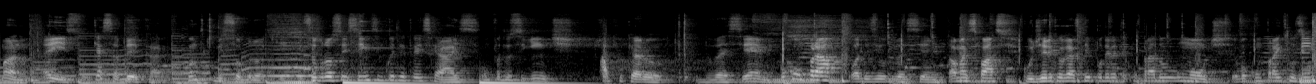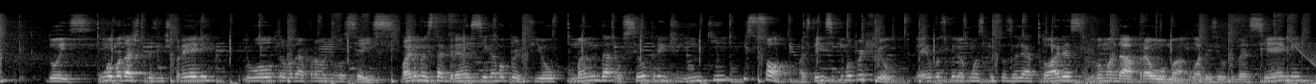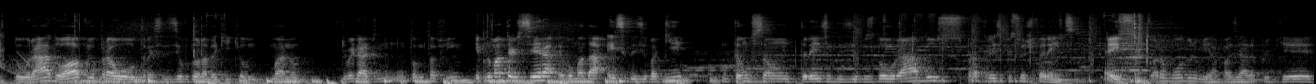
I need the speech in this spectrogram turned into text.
Mano, é isso. Quer saber, cara? Quanto que me sobrou aqui? Me sobrou 653 reais. Vamos fazer o seguinte. Já que eu quero do VSM, vou comprar o adesivo do VSM. Tá mais fácil. Com o dinheiro que eu gastei, poderia ter comprado um monte. Eu vou comprar, inclusive, dois. Um eu vou dar de presente pra ele e o outro eu vou dar pra um de vocês. Vai no meu Instagram, siga meu perfil, manda o seu trade link e só. Mas tem que seguir meu perfil. E aí eu vou escolher algumas pessoas aleatórias e vou mandar pra uma o adesivo do VSM, dourado, óbvio, pra outra esse adesivo dourado aqui que eu, mano, de verdade, não, não tô muito afim. E pra uma terceira eu vou mandar esse adesivo aqui. Então são três adesivos dourados pra três pessoas diferentes. É isso. Agora eu vou dormir, rapaziada, porque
